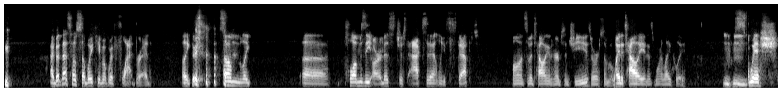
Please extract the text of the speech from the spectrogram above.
I bet that's how Subway came up with flatbread. Like some like uh clumsy artist just accidentally stepped on some Italian herbs and cheese, or some white Italian is more likely. hmm Squish.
